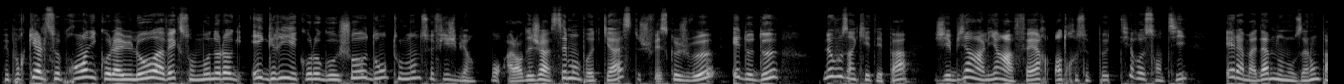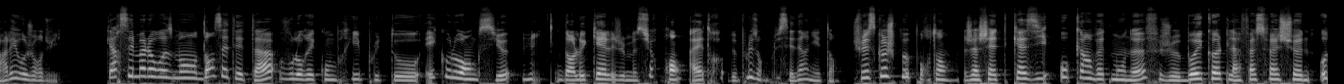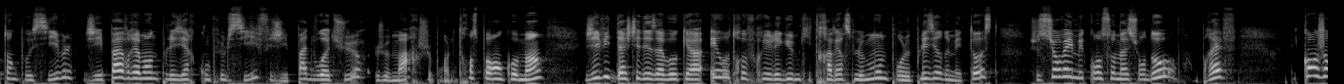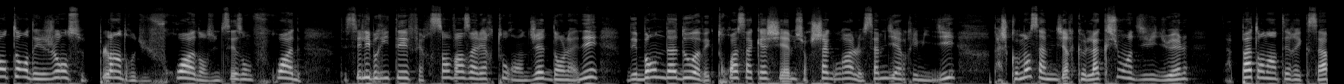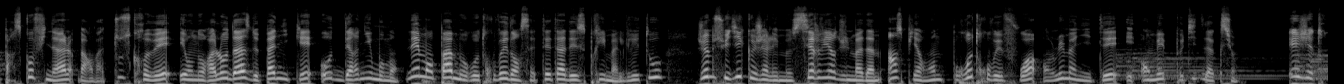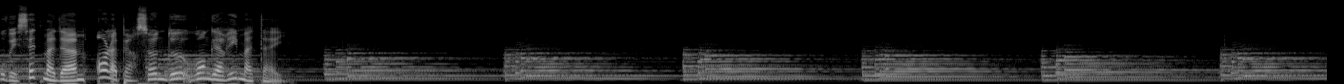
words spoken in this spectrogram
mais pour qui elle se prend, Nicolas Hulot, avec son monologue aigri écolo gaucho dont tout le monde se fiche bien. Bon, alors déjà, c'est mon podcast, je fais ce que je veux, et de deux, ne vous inquiétez pas, j'ai bien un lien à faire entre ce petit ressenti et la madame dont nous allons parler aujourd'hui car c'est malheureusement dans cet état, vous l'aurez compris, plutôt écolo-anxieux, dans lequel je me surprends à être de plus en plus ces derniers temps. Je fais ce que je peux pourtant, j'achète quasi aucun vêtement neuf, je boycotte la fast fashion autant que possible, j'ai pas vraiment de plaisir compulsif, j'ai pas de voiture, je marche, je prends les transports en commun, j'évite d'acheter des avocats et autres fruits et légumes qui traversent le monde pour le plaisir de mes toasts, je surveille mes consommations d'eau, enfin bref, quand j'entends des gens se plaindre du froid dans une saison froide, des célébrités faire 120 allers-retours en jet dans l'année, des bandes d'ados avec trois sacs H&M sur chaque bras le samedi après-midi, bah, je commence à me dire que l'action individuelle n'a pas tant d'intérêt que ça parce qu'au final, bah, on va tous crever et on aura l'audace de paniquer au dernier moment. N'aimant pas me retrouver dans cet état d'esprit malgré tout, je me suis dit que j'allais me servir d'une madame inspirante pour retrouver foi en l'humanité et en mes petites actions. Et j'ai trouvé cette madame en la personne de Wangari Maathai.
